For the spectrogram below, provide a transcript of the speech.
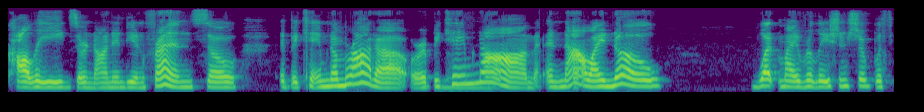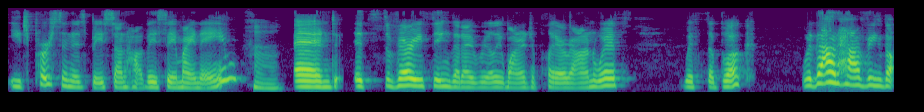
colleagues or non-Indian friends. So it became Namrata or it became mm. Nam. And now I know what my relationship with each person is based on how they say my name. Hmm. And it's the very thing that I really wanted to play around with with the book without having the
